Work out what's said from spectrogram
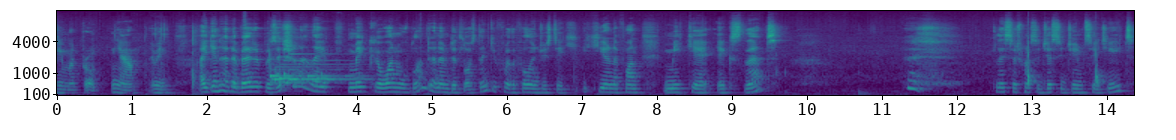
Mat Pro. Yeah, I mean, I again had a better position and I make a one move blunder and I'm dead lost. Thank you for the following just take here and a fun Mike X that. Listeners must suggested James 88.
